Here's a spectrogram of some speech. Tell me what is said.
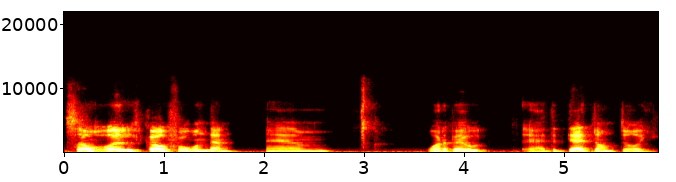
So I'll go for one then. Um. What about uh, the Dead Don't Die?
